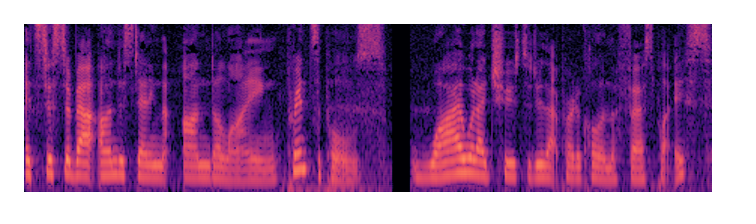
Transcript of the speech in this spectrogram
it's just about understanding the underlying principles. Why would I choose to do that protocol in the first place?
